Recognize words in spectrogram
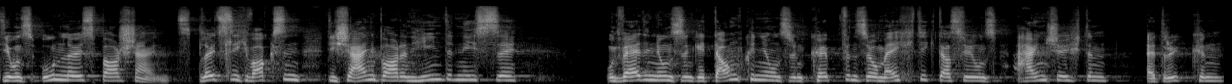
die uns unlösbar scheint. Plötzlich wachsen die scheinbaren Hindernisse und werden in unseren Gedanken, in unseren Köpfen so mächtig, dass wir uns einschüchtern, erdrücken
